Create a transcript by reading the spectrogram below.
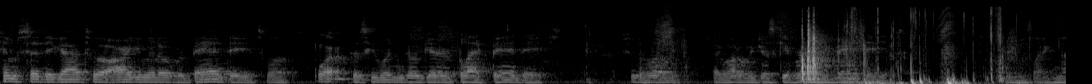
Kim said they got into an argument over band aids once What? because he wouldn't go get her black band aids. She was like, well, like, why don't we just get rid of the band aids? He was like, nah,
